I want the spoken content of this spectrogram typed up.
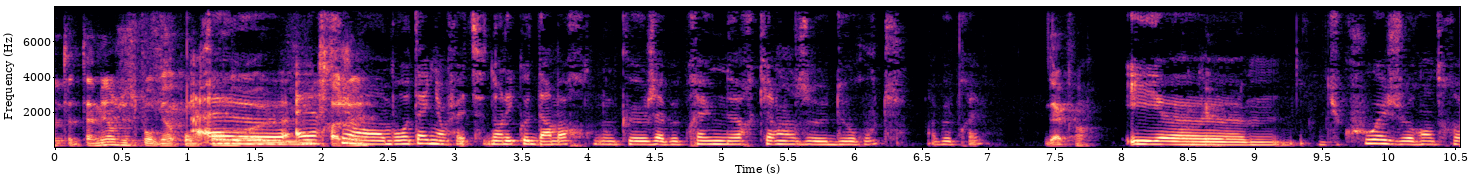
ta, mère, juste pour bien comprendre euh, le trajet en Bretagne, en fait, dans les Côtes d'Armor. Donc j'ai à peu près 1h15 de route, à peu près. D'accord. Et du coup, ouais, je rentre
